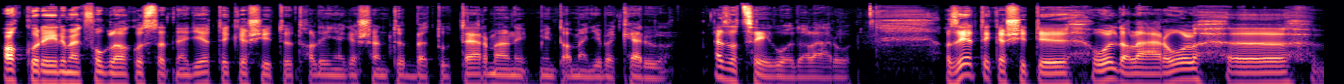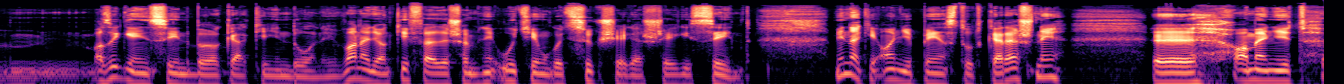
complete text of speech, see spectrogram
Akkor éri meg foglalkoztatni egy értékesítőt, ha lényegesen többet tud termelni, mint amennyibe kerül. Ez a cég oldaláról. Az értékesítő oldaláról az igényszintből kell kiindulni. Van egy olyan kifejezés, amit úgy hívunk, hogy szükségességi szint. Mindenki annyi pénzt tud keresni, amennyit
